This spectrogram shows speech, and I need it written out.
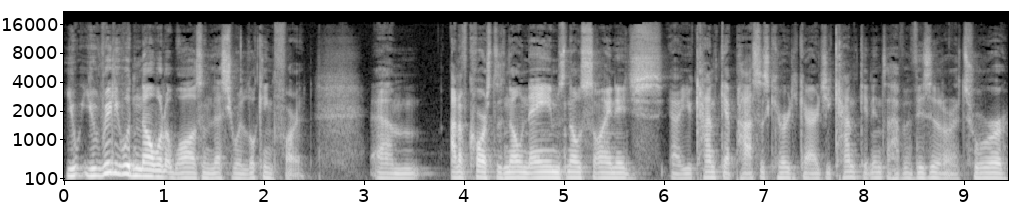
You, you really wouldn't know what it was unless you were looking for it. Um, and of course, there's no names, no signage. Uh, you can't get past the security guards. You can't get in to have a visit or a tour.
